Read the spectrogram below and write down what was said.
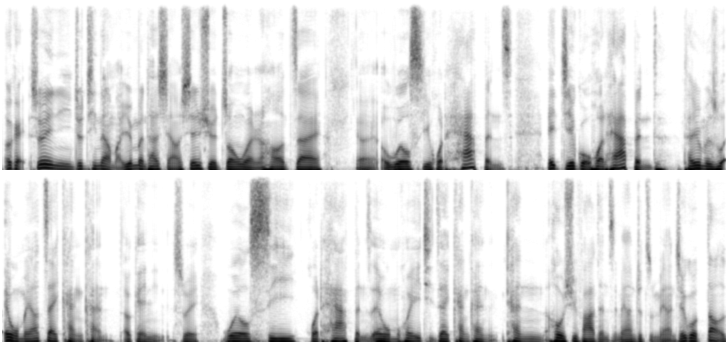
OK，所以你就听到嘛，原本他想要先学中文，然后再呃，We'll see what happens。诶，结果 What happened？他原本说，诶，我们要再看看。OK，你所以 We'll see what happens。诶，我们会一起再看看看后续发展怎么样就怎么样。结果到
